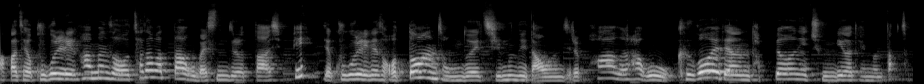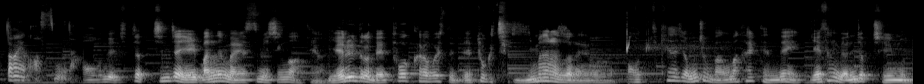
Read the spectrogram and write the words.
아까 제가 구글링 하면서 찾아봤다고 말씀드렸다시피 이제 구글링에서 어떠한 정도의 질문들이 나오는지를 파악을 하고 그거에 대한 답변이 준비가 되면 딱 적당할 것 같습니다. 어 근데 진짜 진짜 예- 맞는 말씀이신 것 같아요. 예를 들어 네트워크라고 했을 때 네트워크 책이 이만하잖아요. 어떻게 하지 엄청 막막할 텐데 예상 면접 질문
